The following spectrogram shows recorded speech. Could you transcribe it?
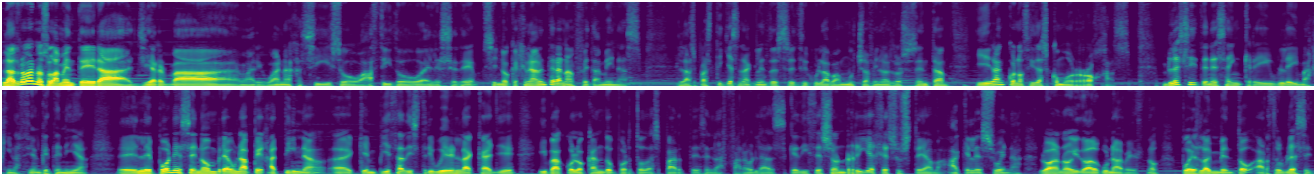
La droga no solamente era hierba, marihuana, hashish o ácido LSD, sino que generalmente eran anfetaminas. Las pastillas en aquel entonces circulaban mucho a finales de los 60 y eran conocidas como rojas. Blessed, en esa increíble imaginación que tenía, eh, le pone ese nombre a una pegatina eh, que empieza a distribuir en la calle y va colocando por todas partes, en las farolas, que dice Sonríe Jesús te ama. ¿A que les suena? Lo han oído alguna vez, ¿no? Pues lo inventó Arthur Blessed.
